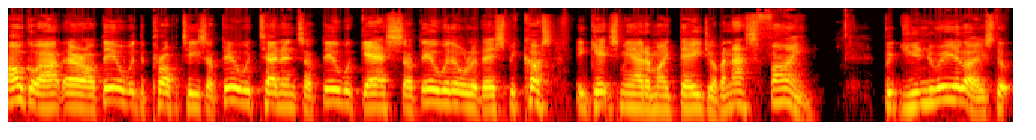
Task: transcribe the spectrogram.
I'll go out there, I'll deal with the properties, I'll deal with tenants, I'll deal with guests, I'll deal with all of this because it gets me out of my day job. And that's fine. But you realize that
